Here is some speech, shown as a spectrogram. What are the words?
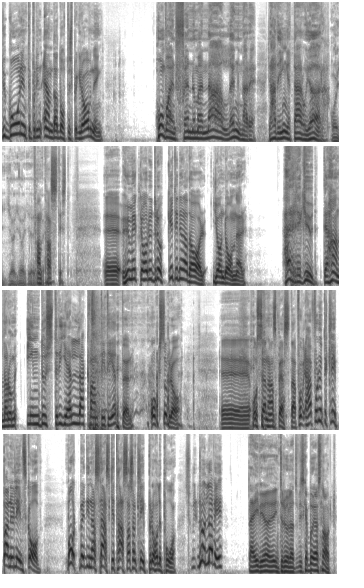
du går inte på din enda dotters begravning. Hon var en fenomenal lögnare. Jag hade inget där att göra. Oj, oj, oj. oj. Fantastiskt. Eh, hur mycket har du druckit i dina dagar, Jörn Donner? Herregud, det handlar om industriella kvantiteter. Också bra. Eh, och sen hans bästa. Får, här får du inte klippa nu Lindskov. Bort med dina snasketassar som klipper och håller på. Rullar vi? Nej, vi har inte rullat. Vi ska börja snart.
